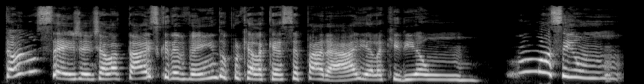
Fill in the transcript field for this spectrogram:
Então eu não sei, gente. Ela tá escrevendo porque ela quer separar e ela queria um. um assim, um,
